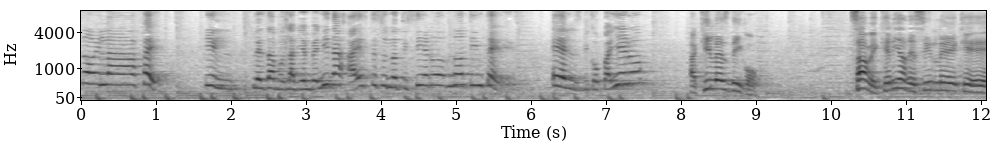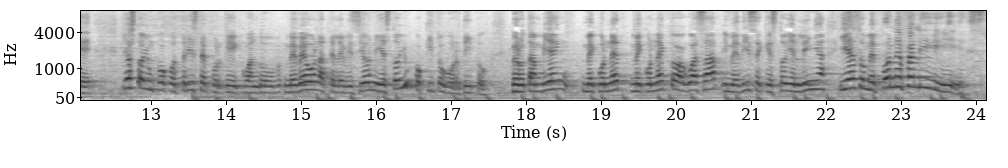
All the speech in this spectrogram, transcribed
soy la Faye y les damos la bienvenida a este su noticiero No Te Interes. Él es mi compañero. Aquí les digo, sabe, quería decirle que yo estoy un poco triste porque cuando me veo en la televisión y estoy un poquito gordito, pero también me, me conecto a WhatsApp y me dice que estoy en línea y eso me pone feliz.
